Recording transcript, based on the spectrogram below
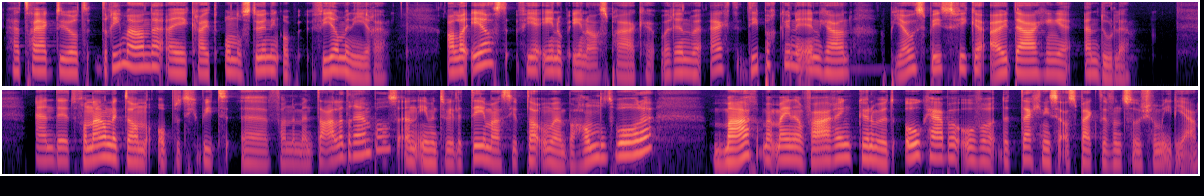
Het traject duurt drie maanden en je krijgt ondersteuning op vier manieren. Allereerst via één op één afspraken, waarin we echt dieper kunnen ingaan op jouw specifieke uitdagingen en doelen. En dit voornamelijk dan op het gebied uh, van de mentale drempels en eventuele thema's die op dat moment behandeld worden. Maar met mijn ervaring kunnen we het ook hebben over de technische aspecten van social media.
